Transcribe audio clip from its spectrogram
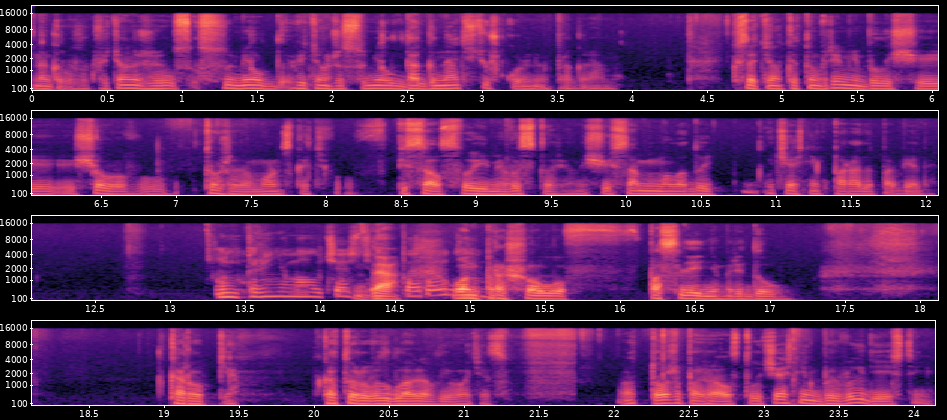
нагрузок. Ведь он же сумел, ведь он же сумел догнать всю школьную программу. Кстати, он к этому времени был еще, еще тоже, можно сказать, вписал свое имя в историю. Он еще и самый молодой участник Парада Победы. Он принимал участие да, в параде? он прошел в последнем ряду коробки, которую возглавлял его отец. Вот тоже, пожалуйста, участник боевых действий.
